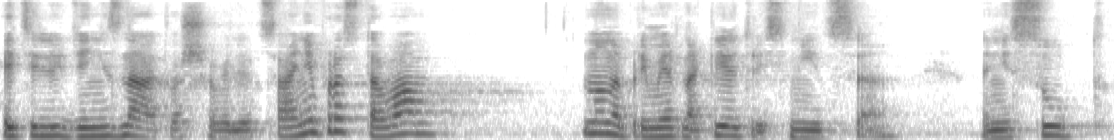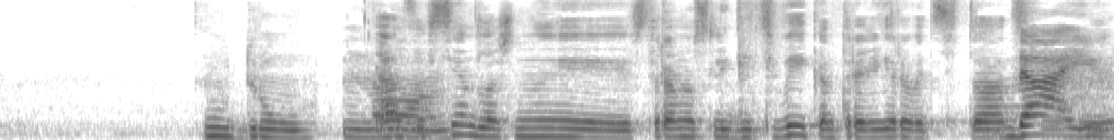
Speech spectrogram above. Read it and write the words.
эти люди не знают вашего лица. Они просто вам, ну, например, наклеят ресницы, нанесут пудру. Но... А за всем должны все равно следить вы и контролировать ситуацию. Да, вы. и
